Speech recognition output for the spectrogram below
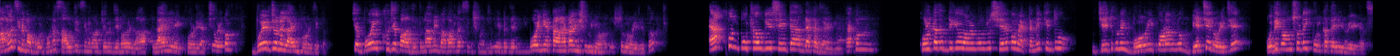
বাংলা সিনেমা বলব না, সাউথের সিনেমার জন্য যেভাবে লাইন লেগ পড়ে যাচ্ছে, ওরকম বইয়ের জন্য লাইন পড়ে যেত। সে বই খুঁজে পাওয়া যেত না। আমি বাবার কাছ থেকে শুনেছি এটা যে বই নিয়ে টানাটানি শুরু শুরু হয়ে যেত। এখন কোথাও গিয়ে সেইটা আর দেখা যায় না। এখন কলকাতার দিকেও আমি বলব সেরকম একটা নেই, কিন্তু যেটুকুনি বই পড়ার লোক বেঁচে রয়েছে, অধিকাংশটাই কলকাতায় রয়ে গেছে।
